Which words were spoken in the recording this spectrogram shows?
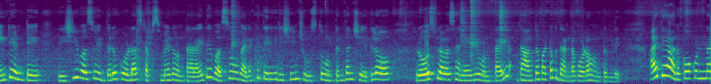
ఏంటి అంటే రిషి వసు ఇద్దరు కూడా స్టెప్స్ మీద ఉంటారు. అయితే వసు వెనక్కి తిరిగి రిషిని చూస్తూ ఉంటుంది. తన చేతిలో రోజ్ ఫ్లవర్స్ అనేవి ఉంటాయి. దాంతోపాటు ఒక దండ కూడా ఉంటుంది. అయితే అనుకోకుండా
